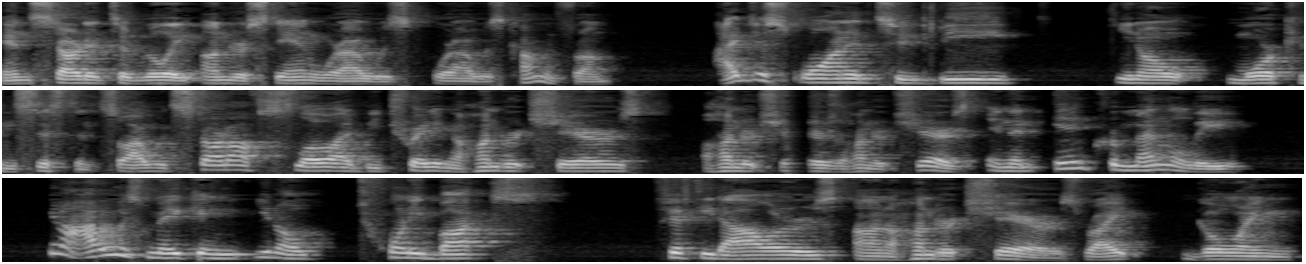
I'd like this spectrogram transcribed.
and started to really understand where I was where I was coming from. I just wanted to be, you know, more consistent. So I would start off slow. I'd be trading 100 shares, 100 shares, 100 shares, and then incrementally, you know, I was making, you know, 20 bucks, $50 on 100 shares, right? Going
